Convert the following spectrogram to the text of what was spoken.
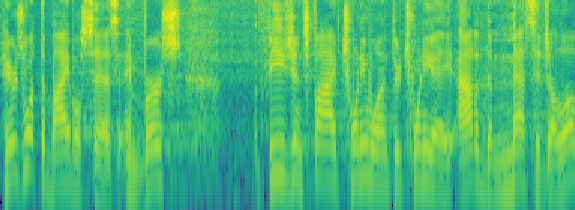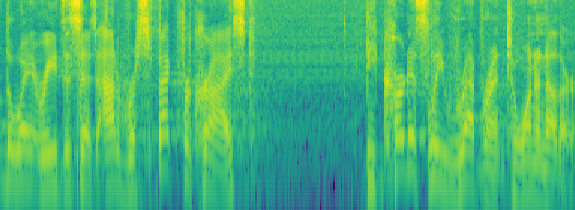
Here's what the Bible says in verse Ephesians 5 21 through 28, out of the message. I love the way it reads. It says, Out of respect for Christ, be courteously reverent to one another.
